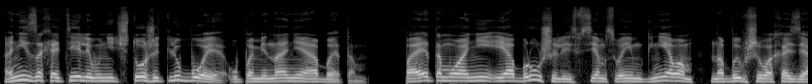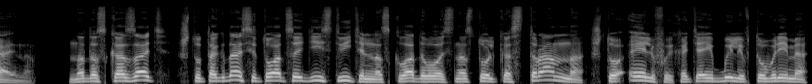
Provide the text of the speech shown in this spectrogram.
они захотели уничтожить любое упоминание об этом. Поэтому они и обрушились всем своим гневом на бывшего хозяина. Надо сказать, что тогда ситуация действительно складывалась настолько странно, что эльфы, хотя и были в то время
